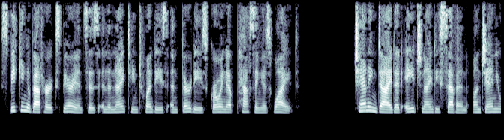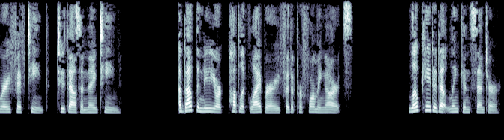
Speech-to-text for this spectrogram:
speaking about her experiences in the 1920s and 30s growing up passing as white. Channing died at age 97 on January 15, 2019. About the New York Public Library for the Performing Arts. Located at Lincoln Center,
